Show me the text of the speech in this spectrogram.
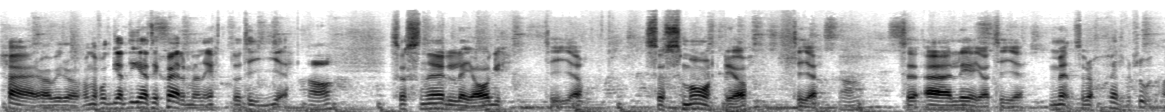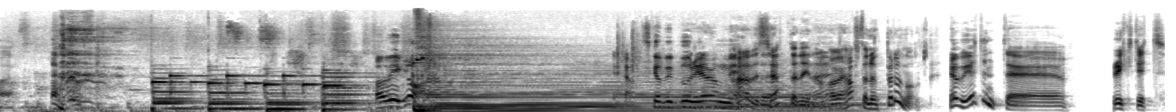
Här har vi då. Han har fått gardera sig själv mellan 1 och 10. Ja. Så snäll är jag, 10. Så smart är jag, 10. Så ärlig är jag, 10. Men så bra självförtroende har jag. Var vi glada? Ska vi börja då med... Jag har aldrig sett den innan. Har vi haft den uppe någon gång? Jag vet inte riktigt.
